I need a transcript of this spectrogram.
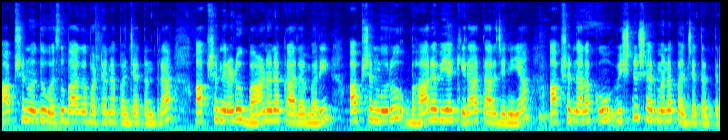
ಆಪ್ಷನ್ ಒಂದು ವಸುಭಾಗ ಭಟ್ಟನ ಪಂಚತಂತ್ರ ಆಪ್ಷನ್ ಎರಡು ಬಾಣನ ಕಾದಂಬರಿ ಆಪ್ಷನ್ ಮೂರು ಭಾರವಿಯ ಕಿರಾತಾರ್ಜನೀಯ ಆಪ್ಷನ್ ನಾಲ್ಕು ವಿಷ್ಣು ಶರ್ಮನ ಪಂಚತಂತ್ರ.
